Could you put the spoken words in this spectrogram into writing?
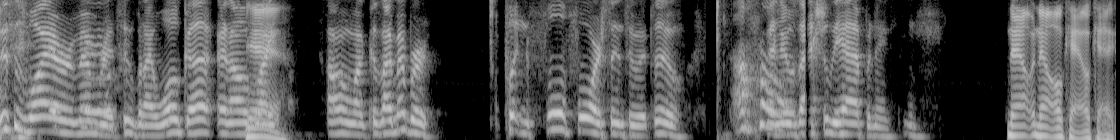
This is why I remember it too. But I woke up and I was like, oh my, because I remember putting full force into it too, Oh. and it was actually happening. Now, now, okay, okay.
